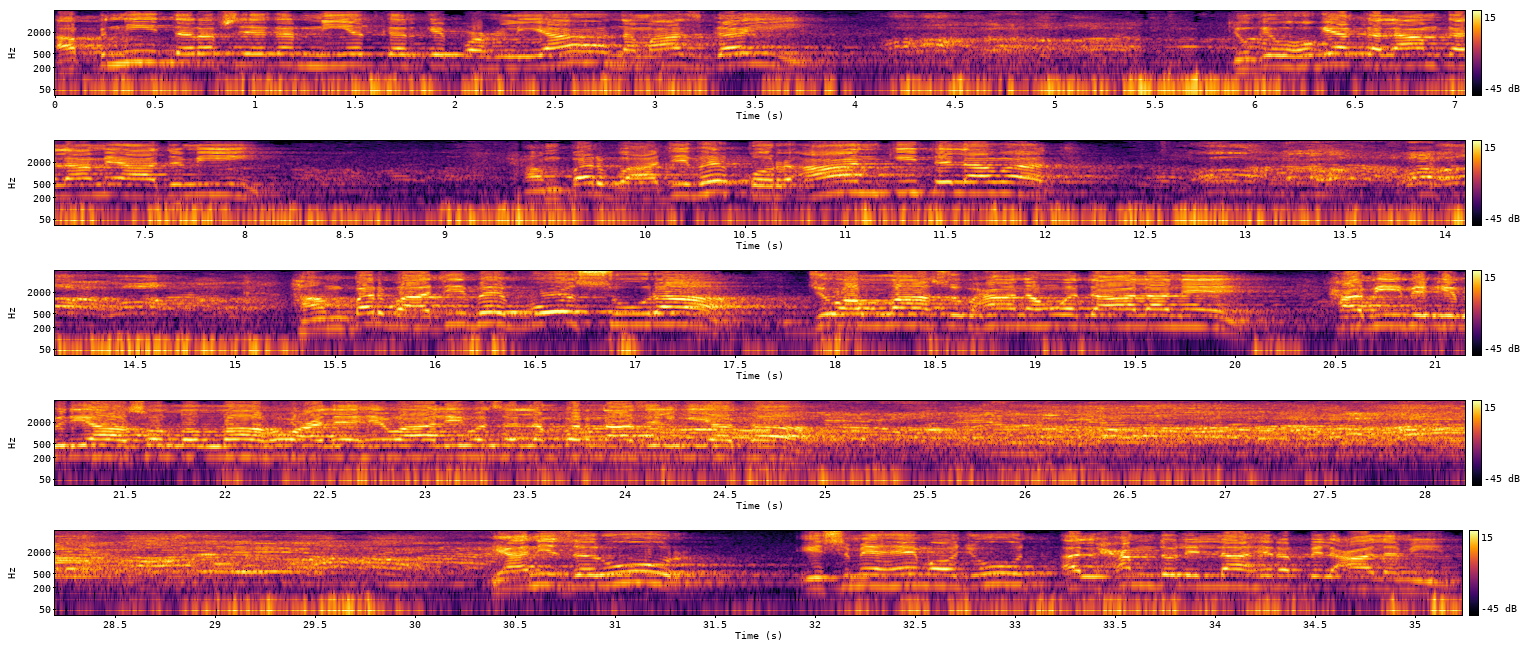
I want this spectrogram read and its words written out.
अपनी तरफ़ से अगर नियत करके पढ़ लिया, नमाज़ गई, क्योंकि वो हो गया कलाम कलाम आदमी हम पर वाजिब है कुरान की तिलावत। हम पर वाजिब है वो सूरा जो अल्लाह सुबहानहु व तआला ने हबीब वसल्लम पर नाजिल किया था। यानी ज़रूर इसमें है मौजूद अल्हम्दुलिल्लाह रब्बिल आलमीन।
